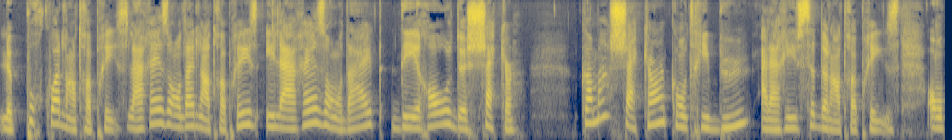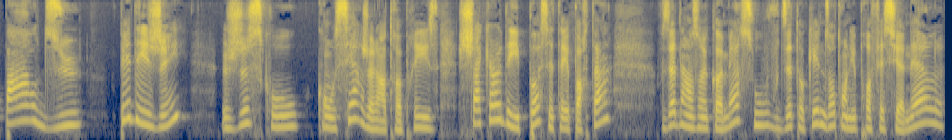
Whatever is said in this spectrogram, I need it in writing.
le pourquoi de l'entreprise, la raison d'être de l'entreprise et la raison d'être des rôles de chacun. Comment chacun contribue à la réussite de l'entreprise? On parle du PDG jusqu'au concierge de l'entreprise. Chacun des postes est important. Vous êtes dans un commerce où vous dites, OK, nous autres, on est professionnels,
